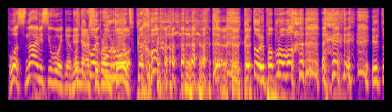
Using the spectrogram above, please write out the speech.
O, snavis įvodė. Не, Вот не, такой урод, который попробовал. Ir tu...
